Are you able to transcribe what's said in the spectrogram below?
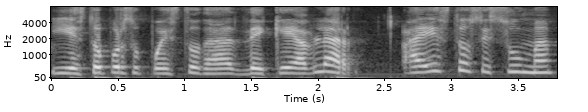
Y esto, por supuesto, da de qué hablar. A esto se suma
